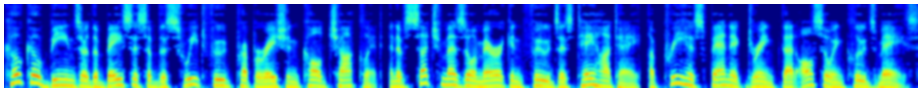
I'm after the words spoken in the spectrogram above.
Cocoa beans are the basis of the sweet food preparation called chocolate, and of such Mesoamerican foods as tejate, a pre-Hispanic drink that also includes maize.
